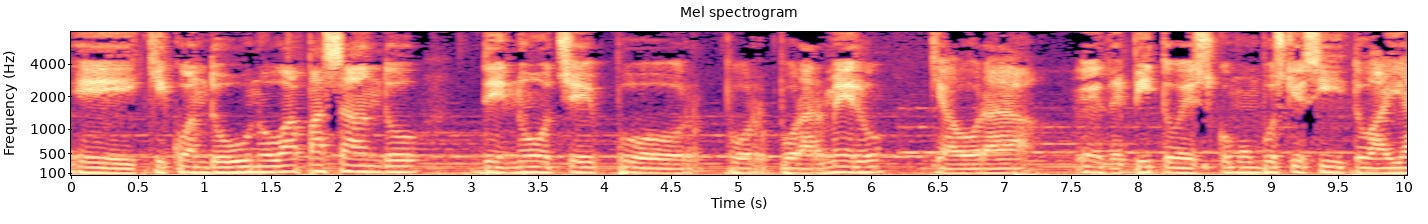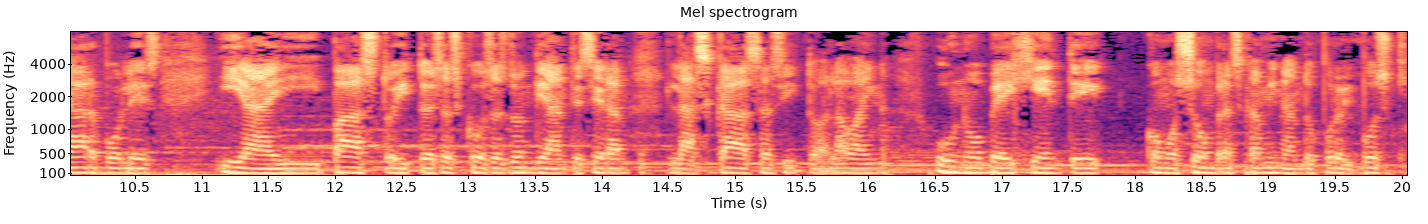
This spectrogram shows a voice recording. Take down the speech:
eh, que cuando uno va pasando de noche por, por, por Armero, que ahora, eh, repito, es como un bosquecito, hay árboles y hay pasto y todas esas cosas donde antes eran las casas y toda la vaina, uno ve gente como sombras caminando por el bosque.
